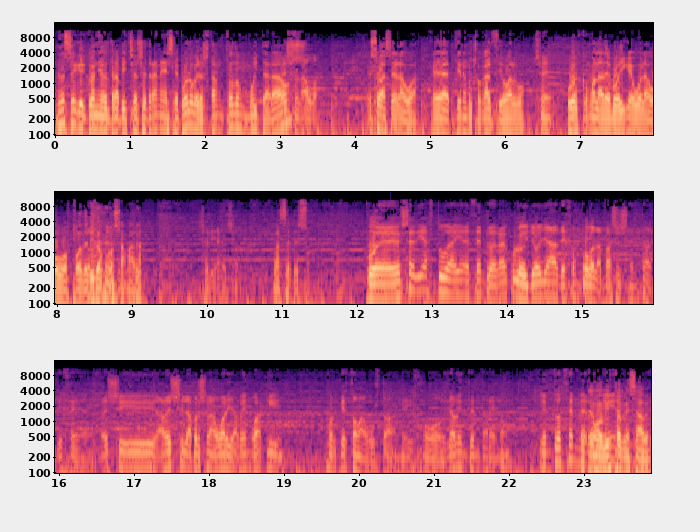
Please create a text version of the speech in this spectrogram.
No sé qué coño trapicho se traen en ese pueblo, pero están todos muy tarados. Eso el agua. Eso va a ser el agua, que tiene mucho calcio o algo. Sí, O es como la de Boy que huele a huevos podridos, cosa mala. sería eso. Va a ser eso. Pues ese día estuve ahí en el centro de cálculo y yo ya dejé un poco las bases sentadas. Dije, a ver si, a ver si la próxima guardia vengo aquí, porque esto me ha gustado. Me dijo, ya lo intentaremos. Y entonces me te hemos visto que sabe.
